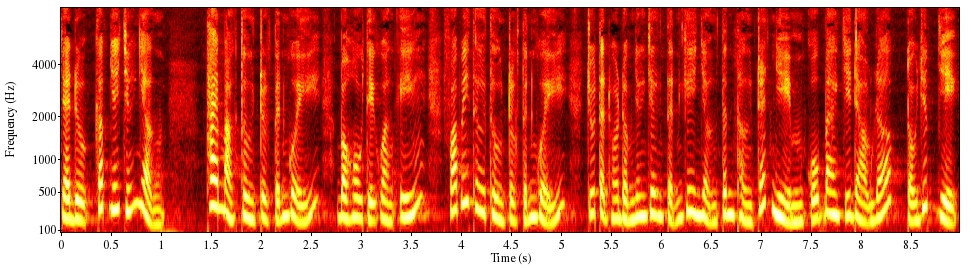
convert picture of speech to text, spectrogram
và được cấp giấy chứng nhận. Thay mặt Thường trực tỉnh ủy, bà Hồ Thị Hoàng Yến, Phó Bí thư Thường trực tỉnh ủy, Chủ tịch Hội đồng nhân dân tỉnh ghi nhận tinh thần trách nhiệm của ban chỉ đạo lớp, tổ giúp việc,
